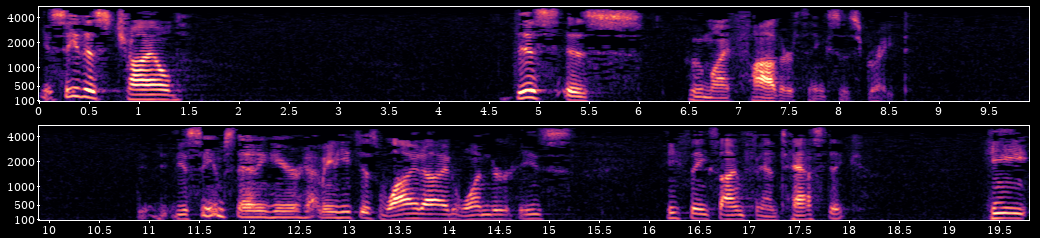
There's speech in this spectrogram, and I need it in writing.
You see this child? This is who my Father thinks is great. Do you see him standing here? I mean, he's just wide eyed wonder. He's, he thinks I'm fantastic. He,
